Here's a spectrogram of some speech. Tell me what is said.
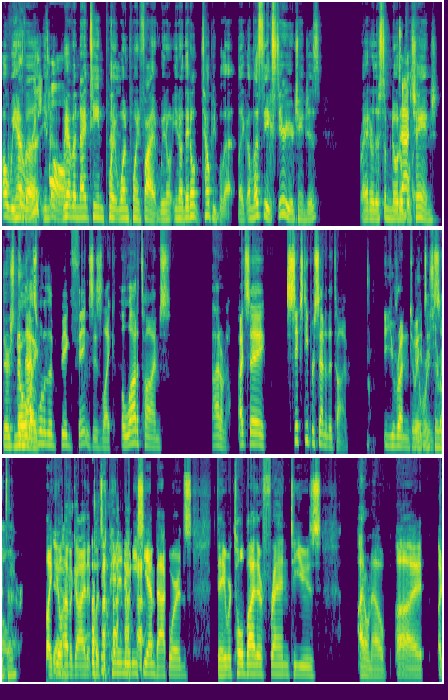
oh we have a you know we have a 19.1.5 we don't you know they don't tell people that like unless the exterior changes right or there's some notable Exactly. change there's no and that's like one of the big things is like a lot of times, I don't know, I'd say 60% of the time you run into It it, it's works every install time. error. Like you'll have a guy that puts a pin into an ECM backwards. They were told by their friend to use, I don't know, uh, a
